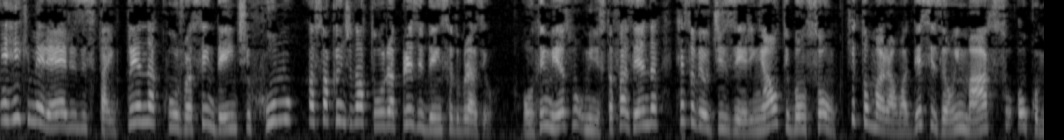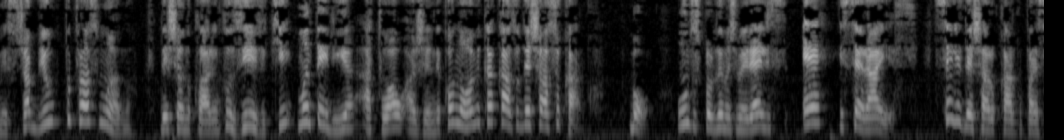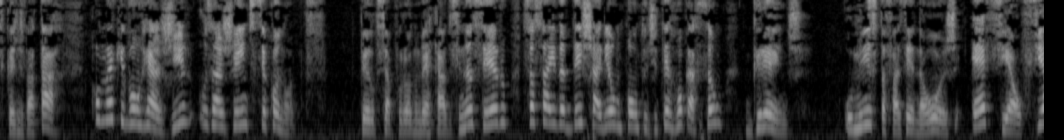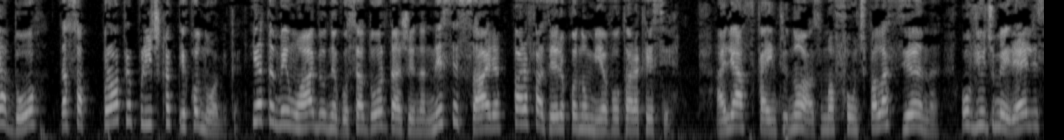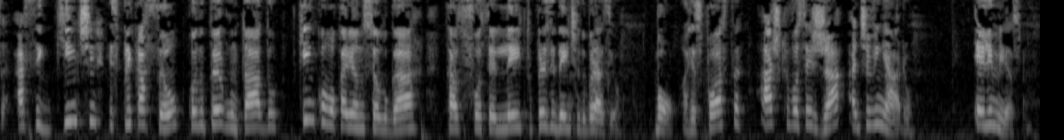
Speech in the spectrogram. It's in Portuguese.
Henrique Meirelles está em plena curva ascendente rumo à sua candidatura à presidência do Brasil. Ontem mesmo, o ministro da Fazenda resolveu dizer em alto e bom som que tomará uma decisão em março ou começo de abril do próximo ano deixando claro, inclusive, que manteria a atual agenda econômica caso deixasse o cargo. Bom, um dos problemas de Meirelles é e será esse. Se ele deixar o cargo para se candidatar, como é que vão reagir os agentes econômicos? Pelo que se apurou no mercado financeiro, sua saída deixaria um ponto de interrogação grande. O ministro da Fazenda hoje é fiel fiador da sua própria política econômica e é também um hábil negociador da agenda necessária para fazer a economia voltar a crescer. Aliás, cá entre nós, uma fonte palaciana ouviu de Meirelles a seguinte explicação quando perguntado quem colocaria no seu lugar caso fosse eleito presidente do Brasil. Bom, a resposta acho que vocês já adivinharam. Ele mesmo.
